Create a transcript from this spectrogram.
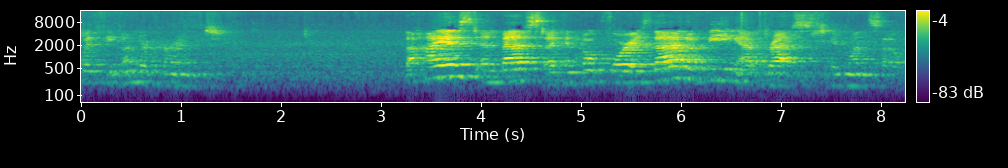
with the undercurrent. The highest and best I can hope for is that of being at rest in oneself.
